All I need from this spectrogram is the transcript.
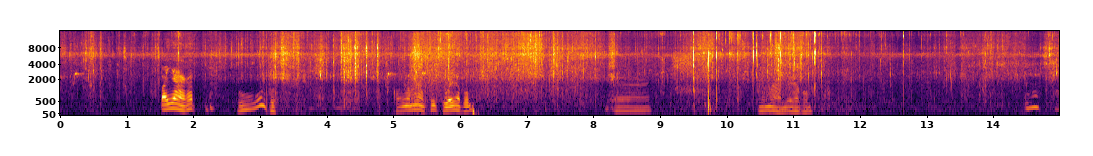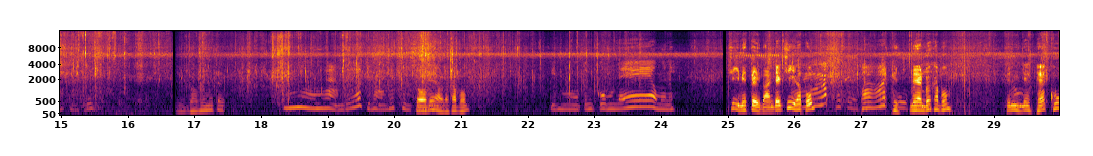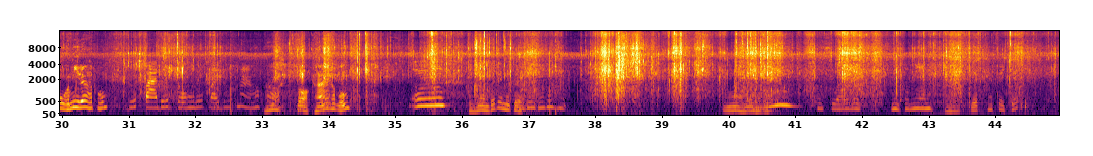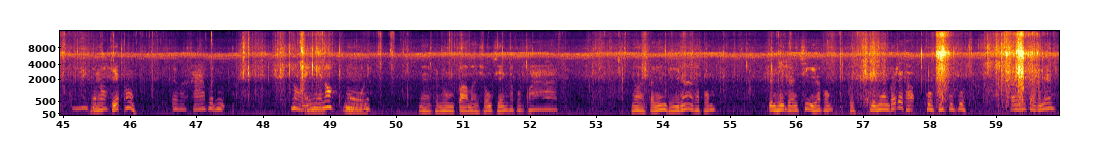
ปลาหญ้าครับ โอ้ย ของงามๆสวยๆครับผมเอ่องามๆเลยครับผมอื้อขอขาดเลยดอกนี้ไม่ได้อืมงามเด้อพี่น้องเฮ็ดถึงซอไม่เอาแล้วครับผมเป็นหมู่เป็นกลุ่มแล้วมื้อนี้ที่ไม่เตยบานแจ็คที่ครับผมพาดเฮ็ดเด้อพาดพี่แมนเบิร์ครับผม เป็นแพ็คคู่ก็มีแล้วครับผมดูดปลาดูดตรงดูดไปดูดมามาพอซอกหาครับผมเออ ถึงแมนเบิร์ได้ไม่เตยเดี๋ยวเดี๋ยวเดี๋ยวงามเลยครับสวยเลยนี่ก็เมียนเจ็บไม่เตยเจ็บแต่ว่าเจ็บเฮ้าแต่ว่าขาเพิ่นหน่อยเนี่ยเนาะหมูนี่แม่พนุมปลาใหม่สงเสียงครับผมพาดหน้อยก็ยังดีนะครับผม เป็นเห็ดแดงซี่ครับผมพูดแม่นเบิร์ได้เถอะพูดพูดพูดพูดไปงั้นเจ้าก็แม่น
